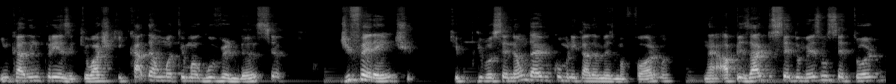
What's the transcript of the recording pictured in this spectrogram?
em cada empresa, que eu acho que cada uma tem uma governança diferente, que, que você não deve comunicar da mesma forma, né? apesar de ser do mesmo setor,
